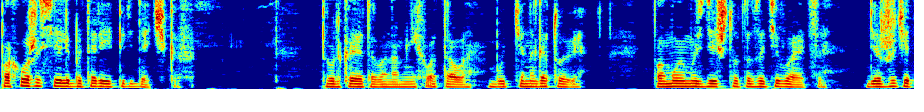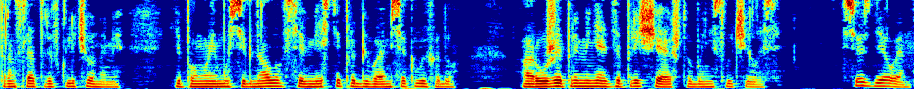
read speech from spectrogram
Похоже, сели батареи передатчиков." Только этого нам не хватало. Будьте наготове. По-моему, здесь что-то затевается. Держите трансляторы включенными, и по моему сигналу все вместе пробиваемся к выходу. Оружие применять запрещаю, чтобы не случилось. Все сделаем.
